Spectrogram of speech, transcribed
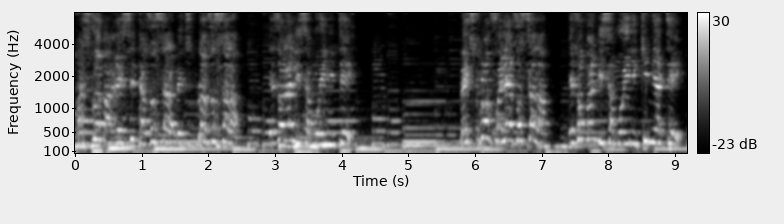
parce oyo baresite azosala baexplo azosala ezolalisa moyini te baexplo fali azosala ezovandisa moyini kimia te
